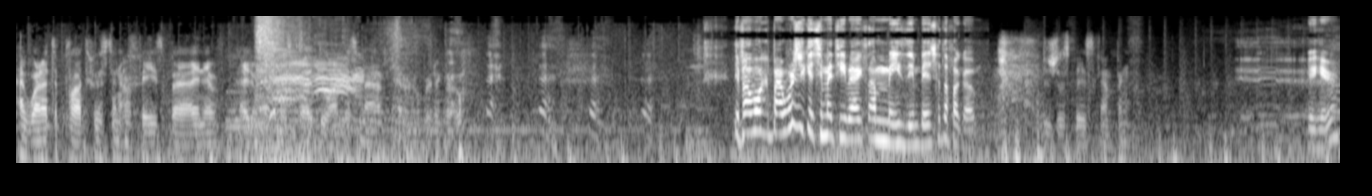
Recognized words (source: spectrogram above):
I wanted to plot twist in her face, but I never. I don't know what to do on this map. I don't know where to go. If I walk backwards, you can see my teabags. Amazing, bitch. Shut the fuck up. It's just face camping. You here?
